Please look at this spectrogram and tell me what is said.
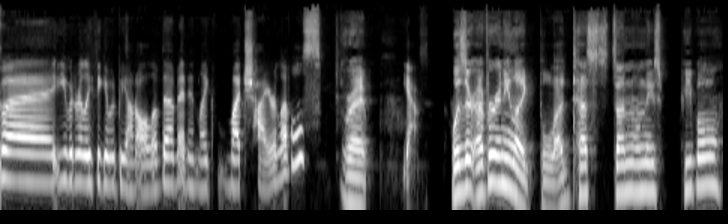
but you would really think it would be on all of them and in like much higher levels. Right. Yeah. Was there ever any like blood tests done on these people?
